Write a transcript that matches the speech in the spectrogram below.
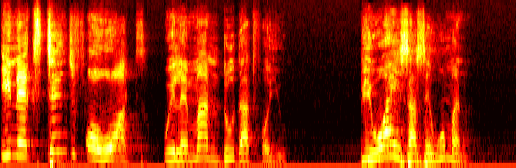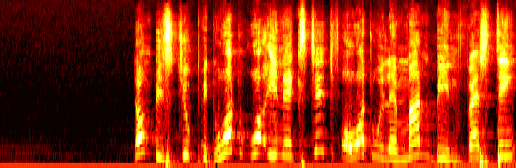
In exchange for what will a man do that for you? Be wise as a woman. Don't be stupid. What, what in exchange for what will a man be investing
